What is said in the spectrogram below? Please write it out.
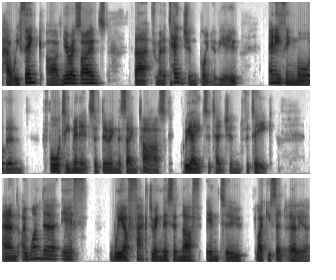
how we think, our neuroscience, that from an attention point of view, anything more than 40 minutes of doing the same task creates attention fatigue. And I wonder if we are factoring this enough into, like you said earlier,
